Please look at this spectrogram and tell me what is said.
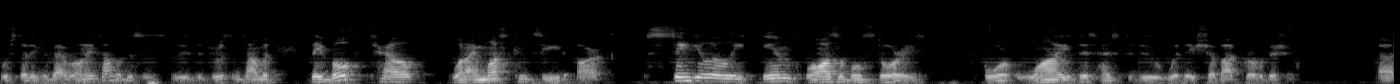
we're studying the Babylonian Talmud, this is the, the Jerusalem Talmud, they both tell what I must concede are singularly implausible stories for why this has to do with a Shabbat prohibition. Uh,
